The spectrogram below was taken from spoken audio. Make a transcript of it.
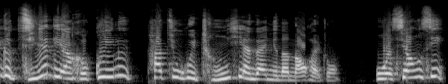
那个节点和规律，它就会呈现在你的脑海中。我相信，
